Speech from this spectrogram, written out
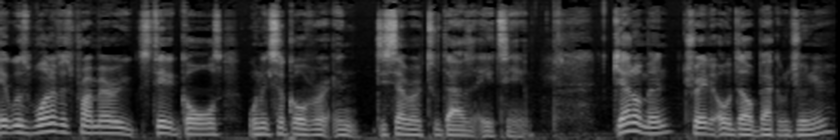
it was one of his primary stated goals when he took over in December 2018. Gettleman traded Odell Beckham Jr.,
